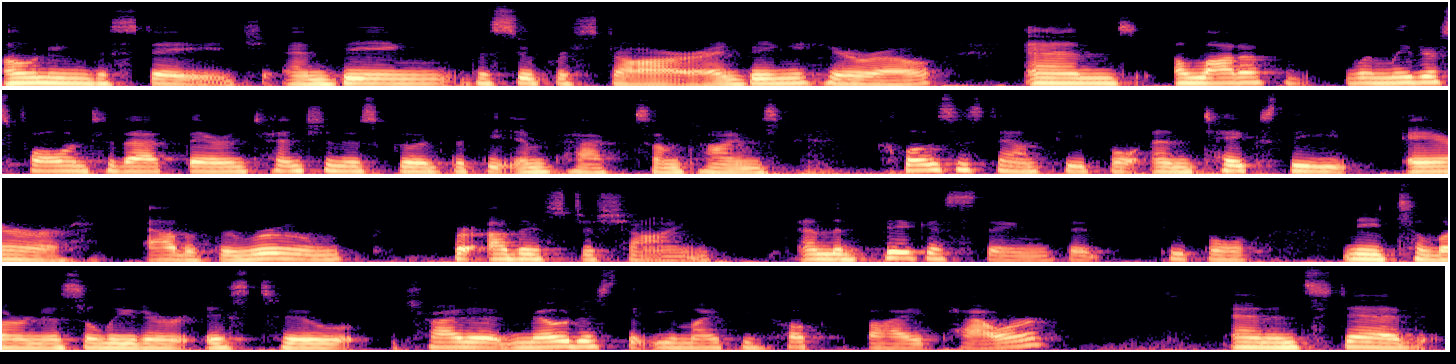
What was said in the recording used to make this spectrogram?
owning the stage and being the superstar and being a hero. And a lot of when leaders fall into that, their intention is good, but the impact sometimes closes down people and takes the air out of the room for others to shine. And the biggest thing that people need to learn as a leader is to try to notice that you might be hooked by power and instead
